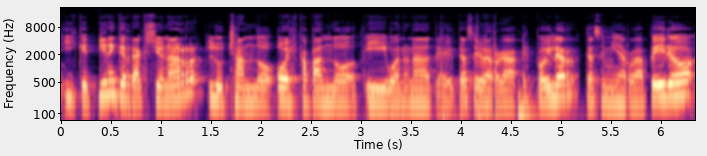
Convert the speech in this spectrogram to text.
y que tiene que reaccionar luchando o escapando. Y bueno, nada, te, hace verga. Spoiler, te hace mierda. Pero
